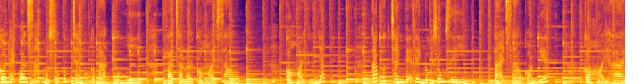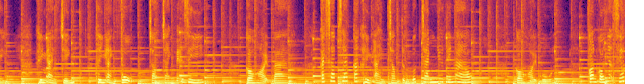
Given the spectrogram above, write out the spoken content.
Con hãy quan sát một số bức tranh của các bạn thiếu nhi và trả lời câu hỏi sau. Câu hỏi thứ nhất Các bức tranh vẽ về nội dung gì? Tại sao con biết? Câu hỏi 2 Hình ảnh chính, hình ảnh phụ trong tranh vẽ gì? Câu hỏi 3 Cách sắp xếp các hình ảnh trong từng bức tranh như thế nào? Câu hỏi 4 Con có nhận xét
